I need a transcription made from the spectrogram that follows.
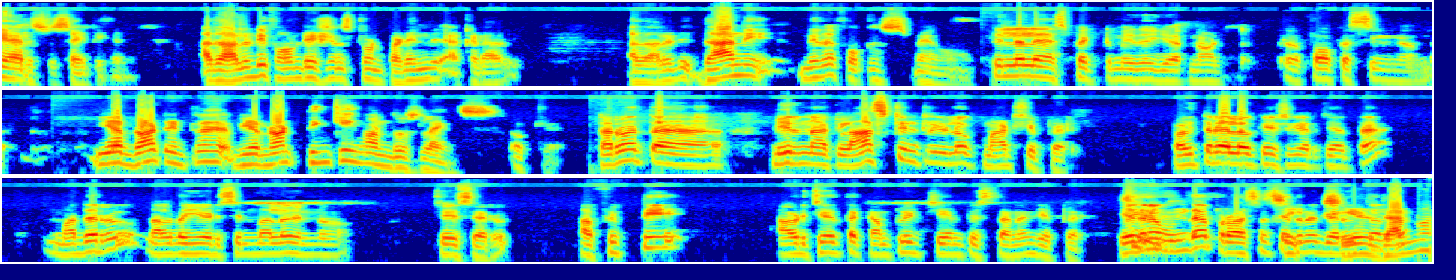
చేయాలి సొసైటీకి అని. అది ఆల్రెడీ ఫౌండేషన్ స్టోన్ పడింది అక్కడ అది. అది ఆల్రెడీ దాని మీద ఫోకస్ మేము. పిల్లల ఆస్పెక్ట్ మీద you are not focusing on that we're not interest we're not thinking on those lines okay తర్వాత మీరు నాకు లాస్ట్ ఇంటర్వ్యూలో ఒక మాట చెప్పారు. పవిత్ర లోకేష్ గారి చేత మదరు నలభై ఏడు సినిమాలు ఎన్నో చేశారు. ఆ ఫిఫ్టీ ఆవిడ చేత కంప్లీట్ చేపిస్తానని చెప్పారు. ఏదైనా ఉందా? ప్రాసెస్ ఏదైనా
